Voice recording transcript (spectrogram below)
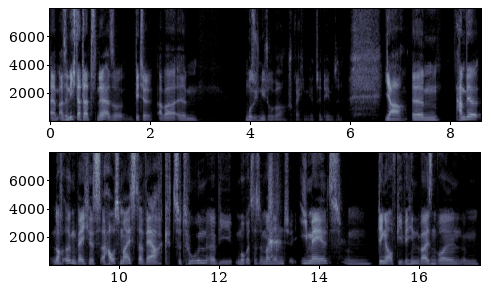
Ähm, also nicht, dass das, ne, also bitte, aber ähm, muss ich nie drüber sprechen jetzt in dem Sinn. Ja, ähm, haben wir noch irgendwelches Hausmeisterwerk zu tun, äh, wie Moritz es immer nennt? E-Mails, ähm, Dinge, auf die wir hinweisen wollen? Ähm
